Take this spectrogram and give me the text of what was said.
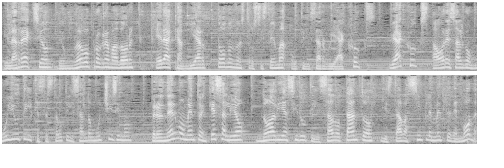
y la reacción de un nuevo programador era cambiar todo nuestro sistema a utilizar React Hooks. React Hooks ahora es algo muy útil que se está utilizando muchísimo, pero en el momento en que salió no había sido utilizado tanto y estaba simplemente de moda.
